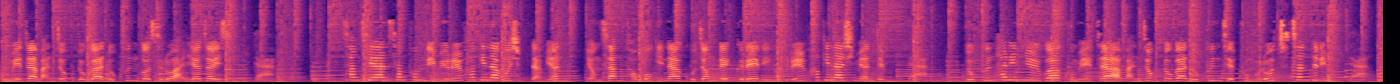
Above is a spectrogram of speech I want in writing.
구매자 만족도가 높은 것으로 알려져 있습니다. 상세한 상품 리뷰를 확인하고 싶다면 영상 더보기나 고정 댓글의 링크를 확인하시면 됩니다. 높은 할인율과 구매자 만족도가 높은 제품으로 추천드립니다.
